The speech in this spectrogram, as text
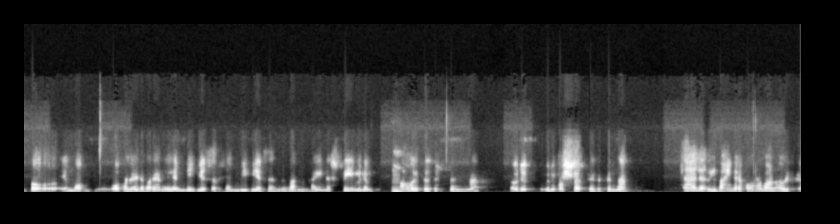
ഇപ്പൊ ഓപ്പൺ ആയിട്ട് പറയുകയാണെങ്കിൽ എം ബി ബി എസ് പക്ഷെ എം ബി ബി എസ് എന്ന് പറഞ്ഞ കഴിഞ്ഞ സ്ട്രീമിലും. അവർക്ക് കിട്ടുന്ന ഒരു ഒരു പ്രഷർക്ക് കിട്ടുന്ന സാലറി ഭയങ്കര കുറവാണ് അവർക്ക്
